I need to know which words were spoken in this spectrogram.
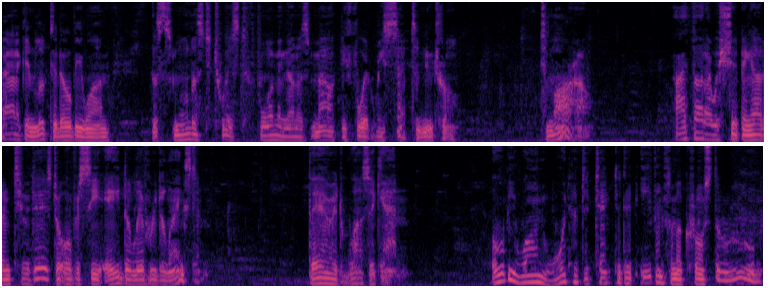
Anakin looked at Obi-Wan, the smallest twist forming on his mouth before it reset to neutral. Tomorrow? I thought I was shipping out in two days to oversee aid delivery to Langston. There it was again. Obi-Wan would have detected it even from across the room,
